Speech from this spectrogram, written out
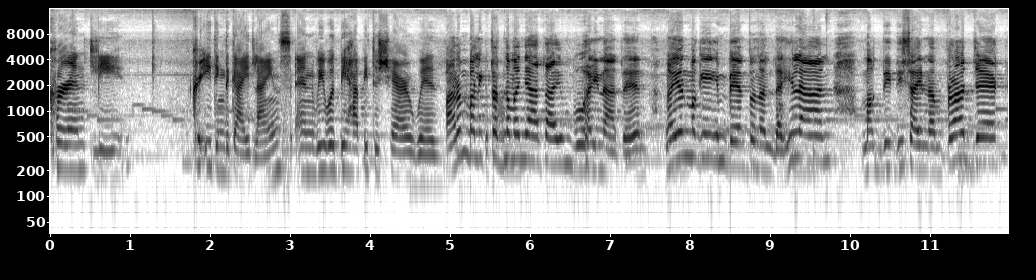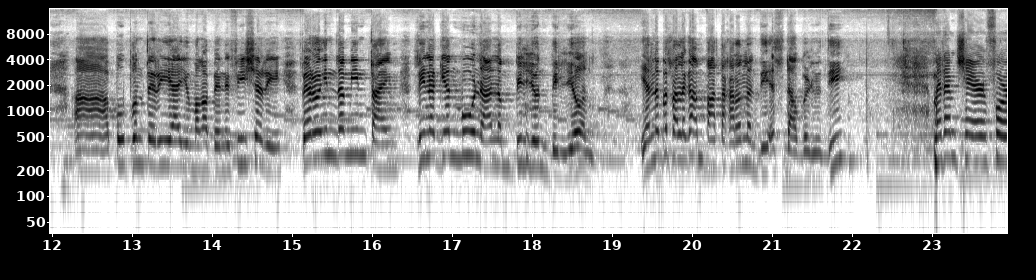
currently creating the guidelines and we would be happy to share with Parang baliktad naman yata yung buhay natin. Ngayon mag iimbento ng dahilan, magdi-design ng project, ah, pupunteriya yung mga beneficiary. Pero in the meantime, linagyan muna ng bilyon-bilyon. Yan na ba talaga ang patakaran ng DSWD? Madam Chair, for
